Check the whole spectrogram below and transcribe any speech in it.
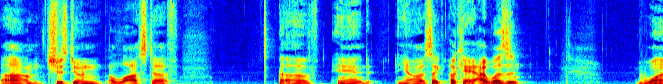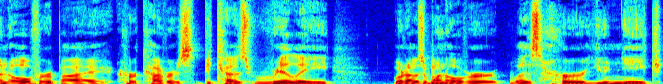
Um, she was doing a lot of stuff. Of and you know, I was like, okay, I wasn't won over by her covers because really, what I was won over was her unique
